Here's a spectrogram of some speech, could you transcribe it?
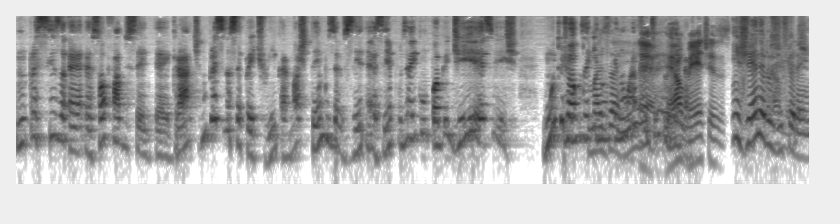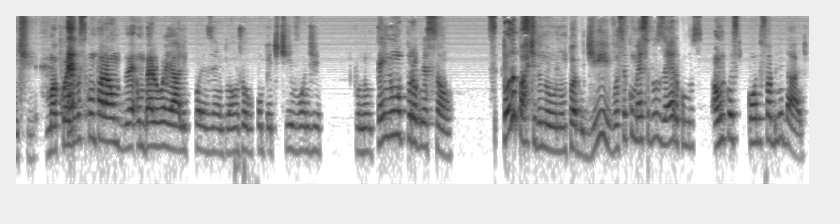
Não precisa, é, é só o fato de ser é, grátis, não precisa ser pay to win, cara. Nós temos exemplos aí com PUBG, esses muitos jogos aí que, não, aí, que não é, é realmente em gêneros realmente. diferentes. Uma coisa é, é você comparar um, um Battle Royale, por exemplo, a um jogo competitivo onde tipo, não tem nenhuma progressão. Toda partida no, num PUBG, você começa do zero, como a única coisa que conta é sua habilidade.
